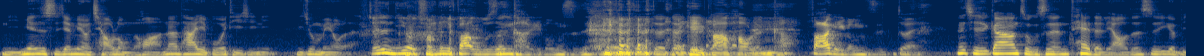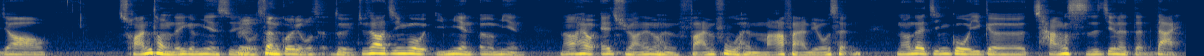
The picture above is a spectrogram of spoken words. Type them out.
你面试时间没有巧拢的话，那他也不会提醒你，你就没有了。就是你有权利发无声卡给公司，对对对，还可以发好人卡发给公司。对，那其实刚刚主持人 Ted 聊的是一个比较传统的一个面试流程，正规流程，对，就是要经过一面、二面，然后还有 HR 那种很繁复、很麻烦的流程，然后再经过一个长时间的等待，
